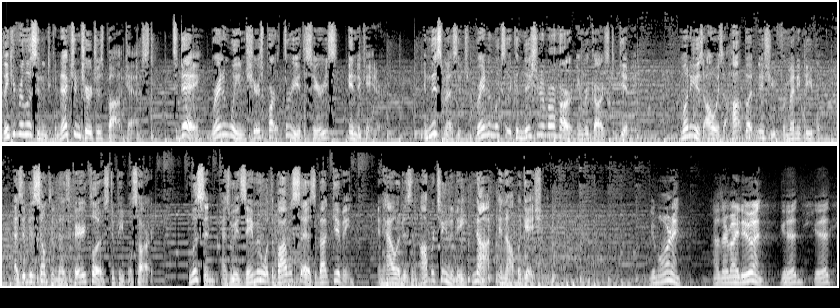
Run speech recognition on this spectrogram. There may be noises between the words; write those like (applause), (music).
Thank you for listening to Connection Church's podcast. Today, Brandon Williams shares part three of the series, Indicator. In this message, Brandon looks at the condition of our heart in regards to giving. Money is always a hot button issue for many people, as it is something that is very close to people's heart. Listen as we examine what the Bible says about giving and how it is an opportunity, not an obligation. Good morning. How's everybody doing? Good, good.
